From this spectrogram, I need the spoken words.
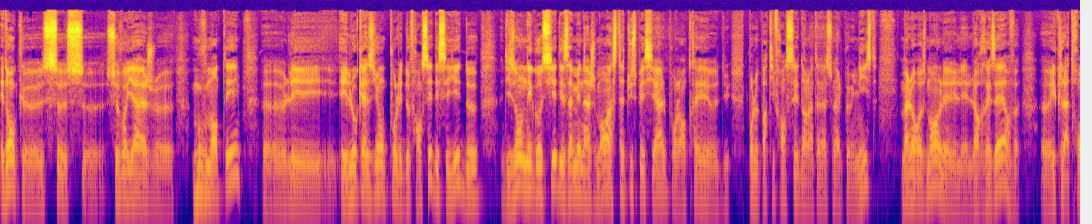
Et donc euh, ce, ce, voyage euh, mouvementé les, est l'occasion pour les deux Français d'essayer de, disons, négocier des aménagements, un statut spécial pour l'entrée pour le Parti français dans l'international communiste. Malheureusement, leurs réserves éclateront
